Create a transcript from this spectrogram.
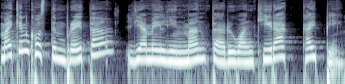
Maiken costumbreta llamelin manta ruankira kaipi?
